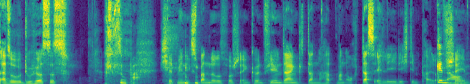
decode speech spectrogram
also du hörst es. Super. Ich hätte mir nichts Spannenderes vorstellen können. Vielen Dank. Dann hat man auch das erledigt, den Pile of Genau. Shame.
